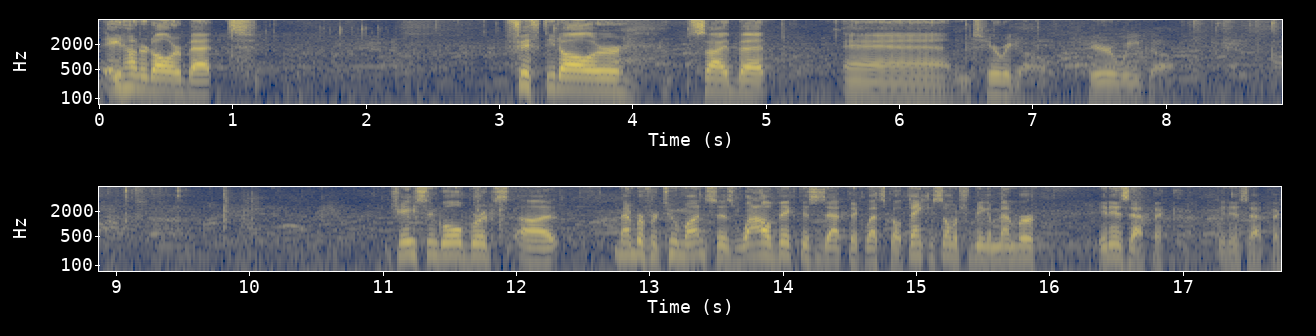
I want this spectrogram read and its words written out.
$800 bet, $50 side bet, and here we go. Here we go. Jason Goldberg's uh, member for two months says, "Wow, Vic, this is epic. Let's go. Thank you so much for being a member. It is epic. It is epic.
